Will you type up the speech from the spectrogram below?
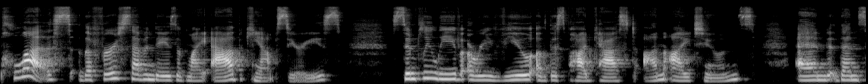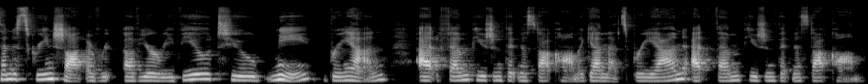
plus the first seven days of my ab camp series, simply leave a review of this podcast on iTunes and then send a screenshot of, re- of your review to me, Brianne, at femfusionfitness.com. Again, that's Brianne at femfusionfitness.com.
